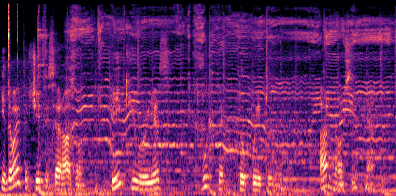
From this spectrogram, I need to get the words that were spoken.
і давайте вчитися разом. Be curious, будьте допитливими. Гарного всіх дня!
